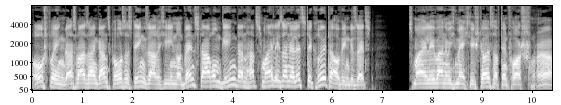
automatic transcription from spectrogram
Hochspringen, das war sein ganz großes Ding, sag ich Ihnen, und wenn's darum ging, dann hat Smiley seine letzte Kröte auf ihn gesetzt. Smiley war nämlich mächtig stolz auf den Frosch, ja,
